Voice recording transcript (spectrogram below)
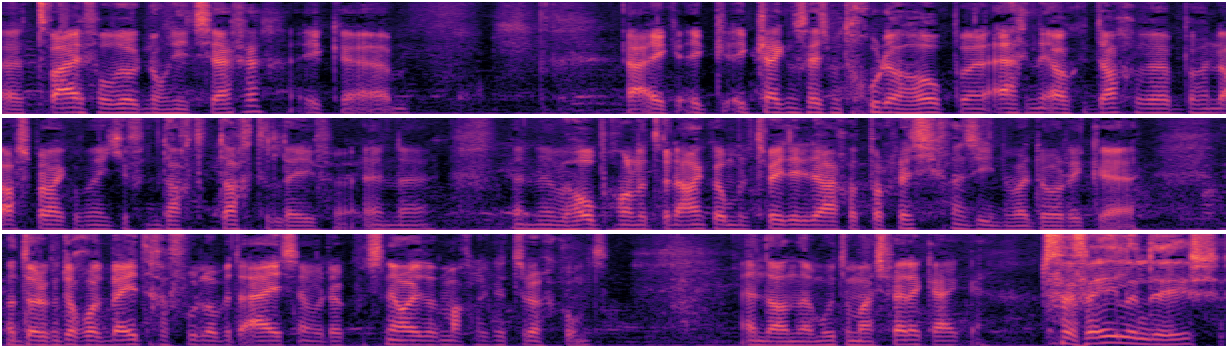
Uh, twijfel wil ik nog niet zeggen. Ik, uh, ja, ik, ik, ik, kijk nog steeds met goede hoop. Uh, eigenlijk elke dag. We hebben de afspraak een beetje van dag tot dag te leven. En, en we hopen gewoon dat we de aankomende twee, drie dagen wat progressie gaan zien. Waardoor ik, waardoor ik me toch wat beter ga voelen op het ijs. En waardoor ik wat snelheid wat makkelijker terugkomt. En dan moeten we maar eens verder kijken. Het vervelende is,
